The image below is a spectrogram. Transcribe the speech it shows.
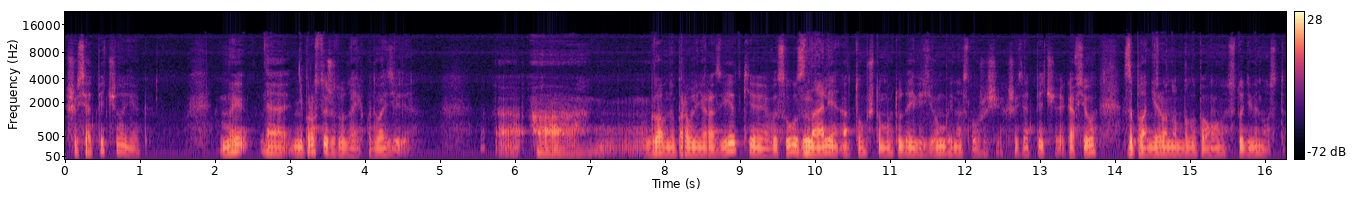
65 человек. Мы э, не просто же туда их подвозили, а Главное управление разведки ВСУ знали о том, что мы туда и везем военнослужащих. 65 человек. А все запланировано было, по-моему, 190.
